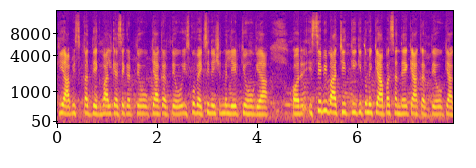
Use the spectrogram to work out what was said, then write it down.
कि आप इसका देखभाल कैसे करते हो क्या करते हो इसको वैक्सीनेशन में लेट क्यों हो गया? और इससे भी बातचीत की कि तुम्हें क्या पसंद है क्या करते हो क्या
